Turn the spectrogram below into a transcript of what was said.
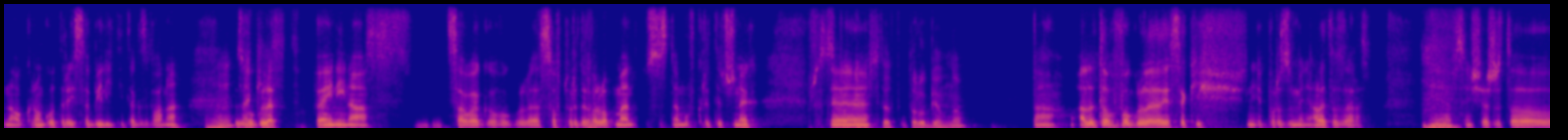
na okrągło traceability tak zwane. Mhm. To jest tak w ogóle jest. pain in całego w ogóle software no. developmentu systemów krytycznych. Wszyscy e, to, to lubią, no. Tak, ale to w ogóle jest jakieś nieporozumienie, ale to zaraz. Nie? W sensie, że to,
